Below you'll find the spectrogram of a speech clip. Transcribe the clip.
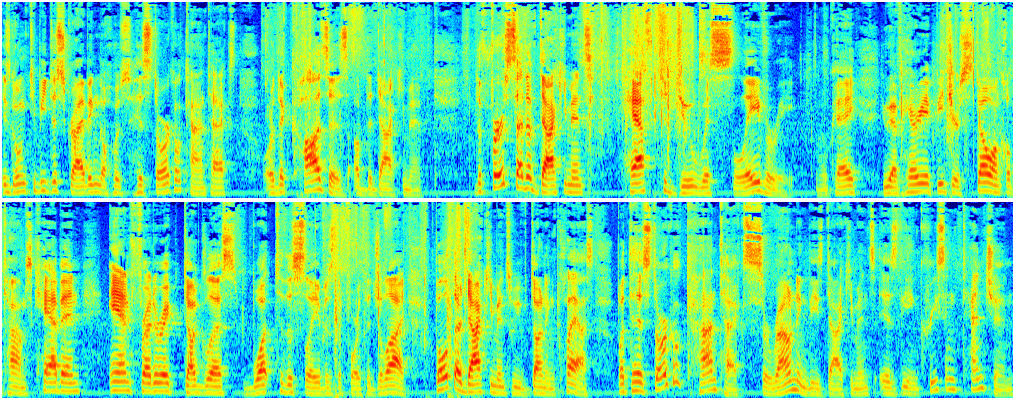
is going to be describing the historical context or the causes of the document. The first set of documents have to do with slavery. Okay? You have Harriet Beecher Stowe, Uncle Tom's Cabin, and Frederick Douglass, What to the Slave is the Fourth of July. Both are documents we've done in class, but the historical context surrounding these documents is the increasing tension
